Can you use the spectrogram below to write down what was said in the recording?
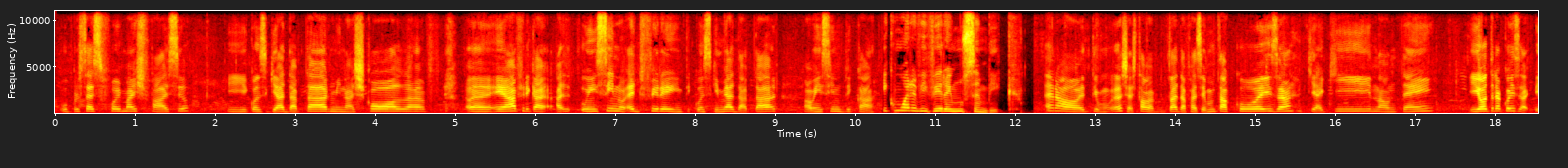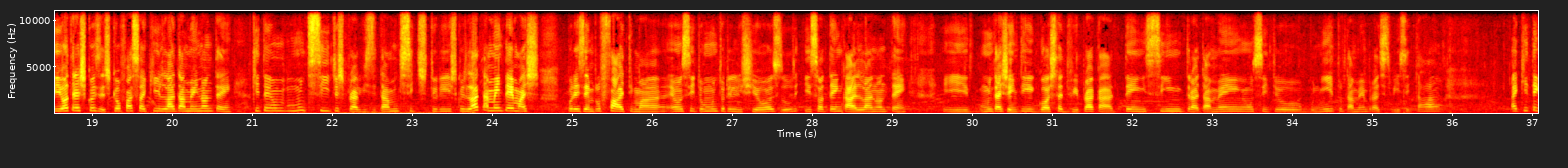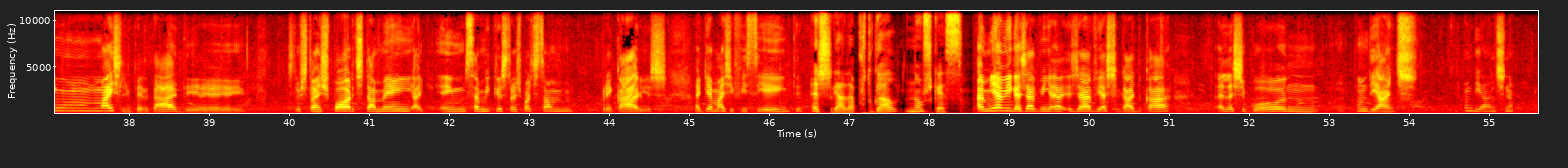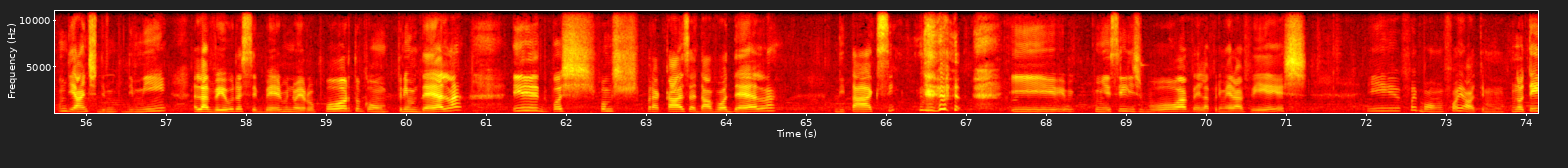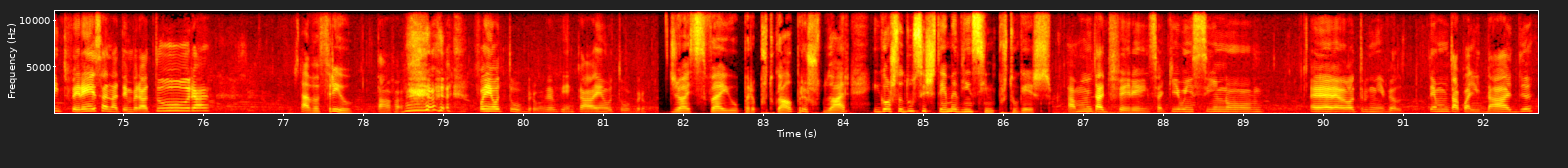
o processo foi mais fácil e consegui adaptar-me na escola. Eh, em África, o ensino é diferente, consegui me adaptar ao ensino de cá. E como era viver em Moçambique? Era ótimo, eu já estava habituada a fazer muita coisa que aqui não tem. E outra coisa, e outras coisas que eu faço aqui lá também não tem. Aqui tem muitos sítios para visitar, muitos sítios turísticos. Lá também tem, mas, por exemplo, Fátima é um sítio muito religioso e só tem cá, lá não tem. E muita gente gosta de vir para cá. Tem Sintra também, um sítio bonito também para se visitar. Aqui tem mais liberdade, os transportes também. Em Moçambique os transportes são precários. Aqui é mais eficiente. A chegada a Portugal não esquece. A minha amiga já, vinha, já havia chegado cá. Ela chegou um dia antes. Um dia antes, né? Um dia antes de, de mim. Ela veio receber-me no aeroporto com o primo dela. E depois fomos para casa da avó dela, de táxi. e conheci Lisboa pela primeira vez. E foi bom, foi ótimo. Notei diferença na temperatura. Estava frio? Estava. foi em outubro, eu vim cá em outubro. Joyce veio para Portugal para estudar e gosta do sistema de ensino português. Há muita diferença. Aqui o ensino é outro nível, tem muita qualidade.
